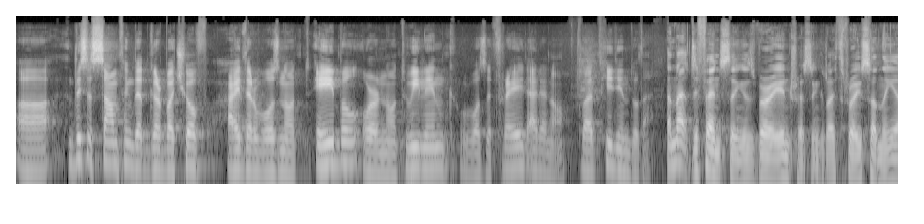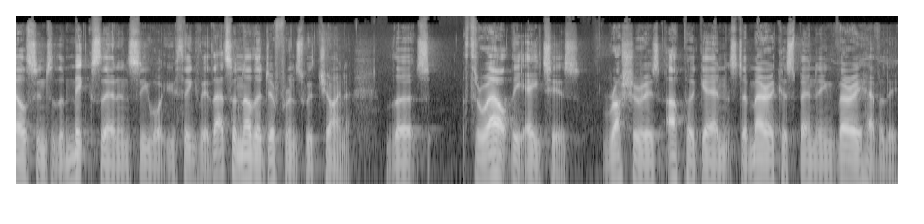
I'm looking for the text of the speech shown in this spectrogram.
uh, this is something that Gorbachev either was not able or not willing or was afraid, I don't know, but he didn't do that. And that defense thing is very interesting. Could I throw something else into the mix then and see what you think of it? That's another difference with China, that throughout the 80s, Russia is up against America spending very heavily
